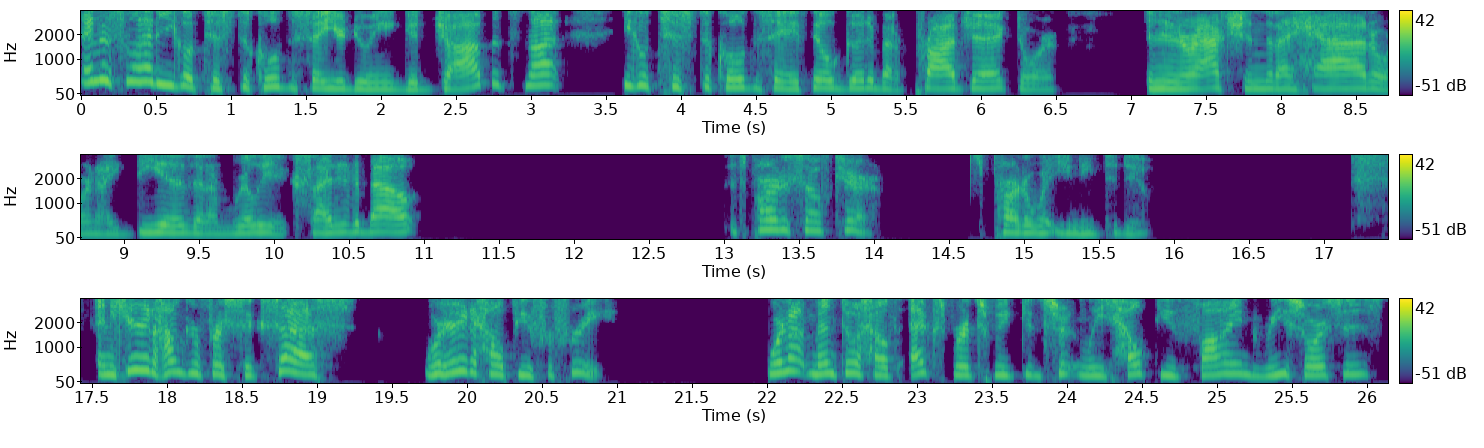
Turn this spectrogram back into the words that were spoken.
And it's not egotistical to say you're doing a good job. It's not egotistical to say I feel good about a project or an interaction that I had or an idea that I'm really excited about. It's part of self care, it's part of what you need to do. And here at Hunger for Success, we're here to help you for free. We're not mental health experts. We can certainly help you find resources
